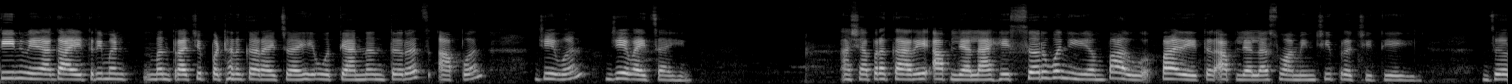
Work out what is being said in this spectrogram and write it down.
तीन वेळा गायत्री मं मंत्राचे पठण करायचं आहे व त्यानंतरच आपण जेवण जेवायचं आहे. अशा प्रकारे आपल्याला हे सर्व नियम पाळू पाळले तर आपल्याला स्वामींची प्रचिती येईल. जर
